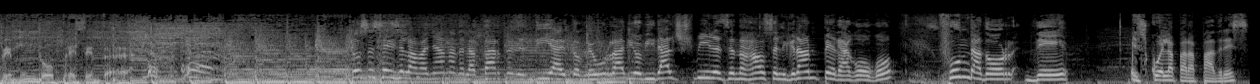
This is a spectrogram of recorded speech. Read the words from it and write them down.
Bebemundo presenta. 12.06 de la mañana de la tarde del día en W Radio. Vidal Schmidt en the house, el gran pedagogo, fundador de Escuela para Padres,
